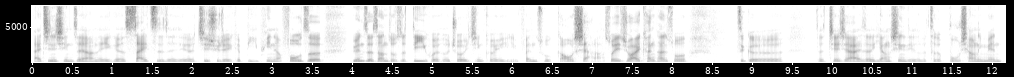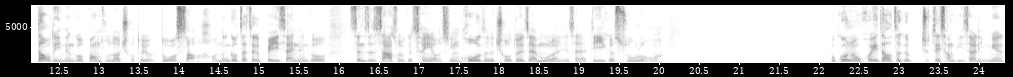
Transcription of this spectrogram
来进行这样的一个赛制的一个继续的一个比拼啊，否则原则上就是第一回合就已经可以分出高下了，所以就来看看说这个。这接下来这个阳性里的这个补强里面，到底能够帮助到球队有多少？好，能够在这个杯赛能够甚至杀出一个程咬金，获得球队在木兰联赛的第一个殊荣啊！不过呢，回到这个就这场比赛里面，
